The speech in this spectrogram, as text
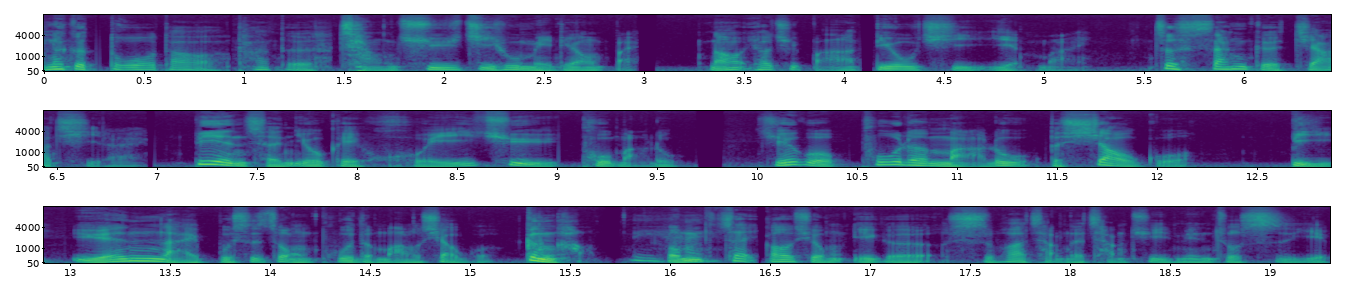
那个多到它的厂区几乎没地方摆，然后要去把它丢弃掩埋。这三个加起来，变成又可以回去铺马路，结果铺了马路的效果比原来不是这种铺的马路效果更好。我们在高雄一个石化厂的厂区里面做试验，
